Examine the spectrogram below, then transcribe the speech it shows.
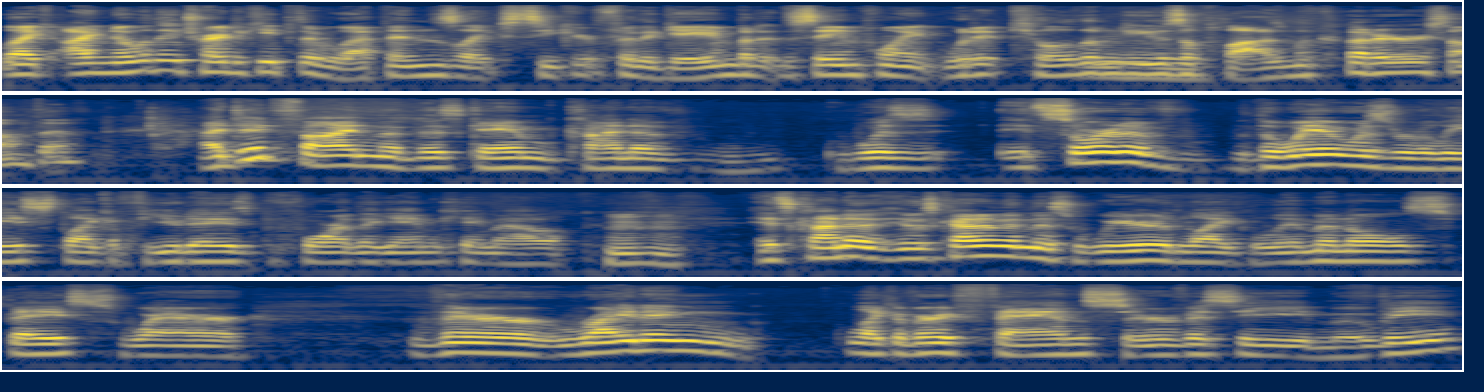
Like I know they tried to keep their weapons like secret for the game, but at the same point, would it kill them to use a Mm. plasma cutter or something? I did find that this game kind of was. It's sort of the way it was released, like, a few days before the game came out. Mm-hmm. it's kind of it was kind of in this weird like liminal space where they're writing like a very fan servicey movie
